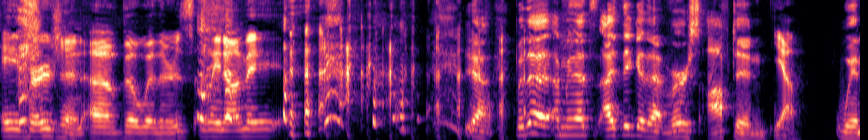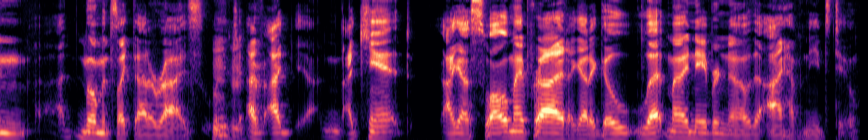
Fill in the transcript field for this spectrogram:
a version of Bill Withers' "Lean on Me." yeah, but that I mean that's I think of that verse often yeah, when moments like that arise. Mm-hmm. I've, I I can't. I gotta swallow my pride. I gotta go let my neighbor know that I have needs too.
